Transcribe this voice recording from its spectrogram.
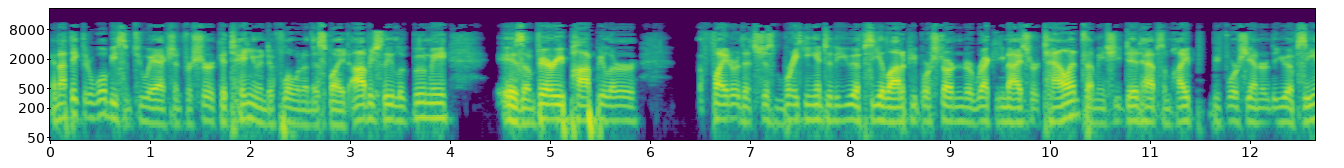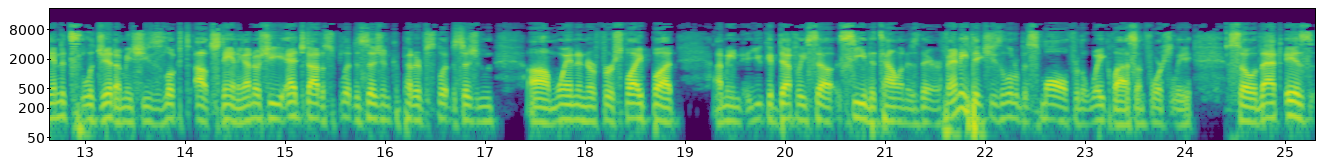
And I think there will be some two-way action for sure continuing to flow into this fight. Obviously Lookboonmee is a very popular fighter that's just breaking into the UFC. A lot of people are starting to recognize her talent. I mean, she did have some hype before she entered the UFC and it's legit. I mean, she's looked outstanding. I know she edged out a split decision, competitive split decision, um, win in her first fight, but I mean, you could definitely see the talent is there. If anything, she's a little bit small for the weight class, unfortunately. So that is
